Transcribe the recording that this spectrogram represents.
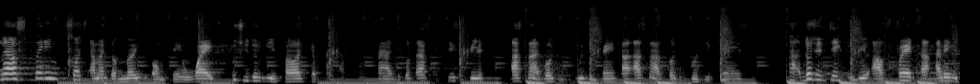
Now spending such amount of money on Ben White, which shouldn't be a power captain concern because as it feel Arsenal has got good defense. Uh, Arsenal has got good defense. Uh, don't you think it will affect? Uh, I mean,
